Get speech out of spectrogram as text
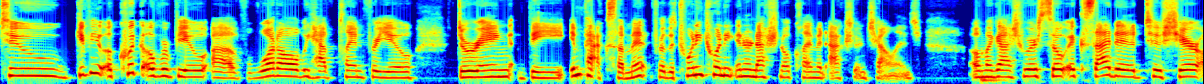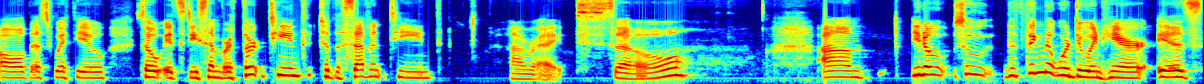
to give you a quick overview of what all we have planned for you during the Impact Summit for the 2020 International Climate Action Challenge. Oh my gosh, we're so excited to share all this with you. So it's December 13th to the 17th. All right. So, um, you know, so the thing that we're doing here is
